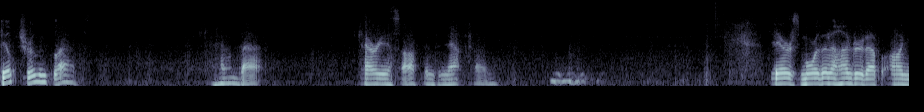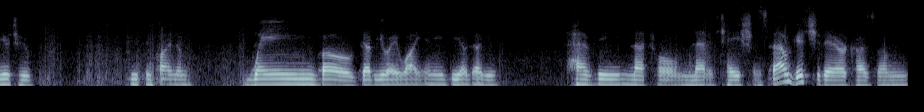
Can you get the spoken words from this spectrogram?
feel truly blessed to have that carry us off into nap time. There's more than a hundred up on YouTube. You can find them. Wayne Bow, W-A-Y-N-E-B-O-W. Heavy metal meditations. That'll get you there because um,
